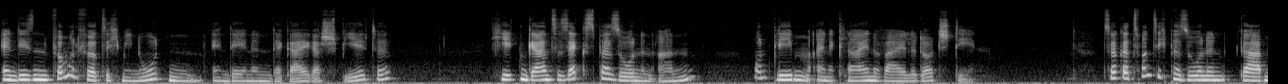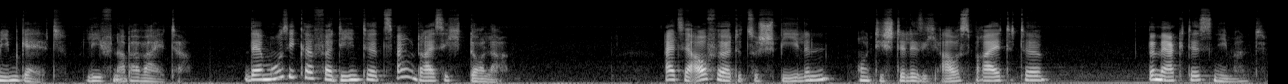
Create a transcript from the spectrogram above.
In diesen 45 Minuten, in denen der Geiger spielte, hielten ganze sechs Personen an und blieben eine kleine Weile dort stehen. Circa 20 Personen gaben ihm Geld, liefen aber weiter. Der Musiker verdiente 32 Dollar. Als er aufhörte zu spielen und die Stille sich ausbreitete, bemerkte es niemand.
